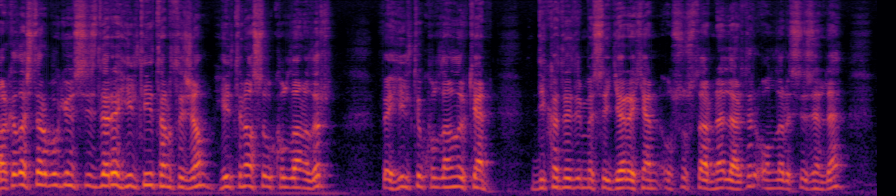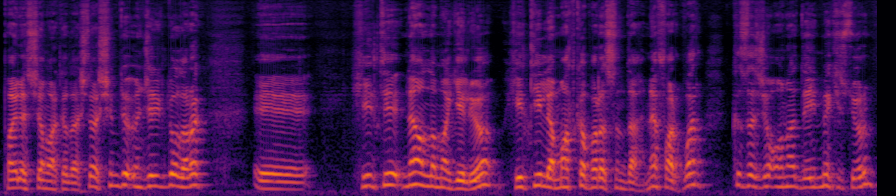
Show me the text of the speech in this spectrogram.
Arkadaşlar bugün sizlere Hilti'yi tanıtacağım. Hilti nasıl kullanılır ve Hilti kullanılırken dikkat edilmesi gereken hususlar nelerdir? Onları sizinle paylaşacağım arkadaşlar. Şimdi öncelikli olarak e, Hilti ne anlama geliyor? Hilti ile matkap arasında ne fark var? Kısaca ona değinmek istiyorum.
